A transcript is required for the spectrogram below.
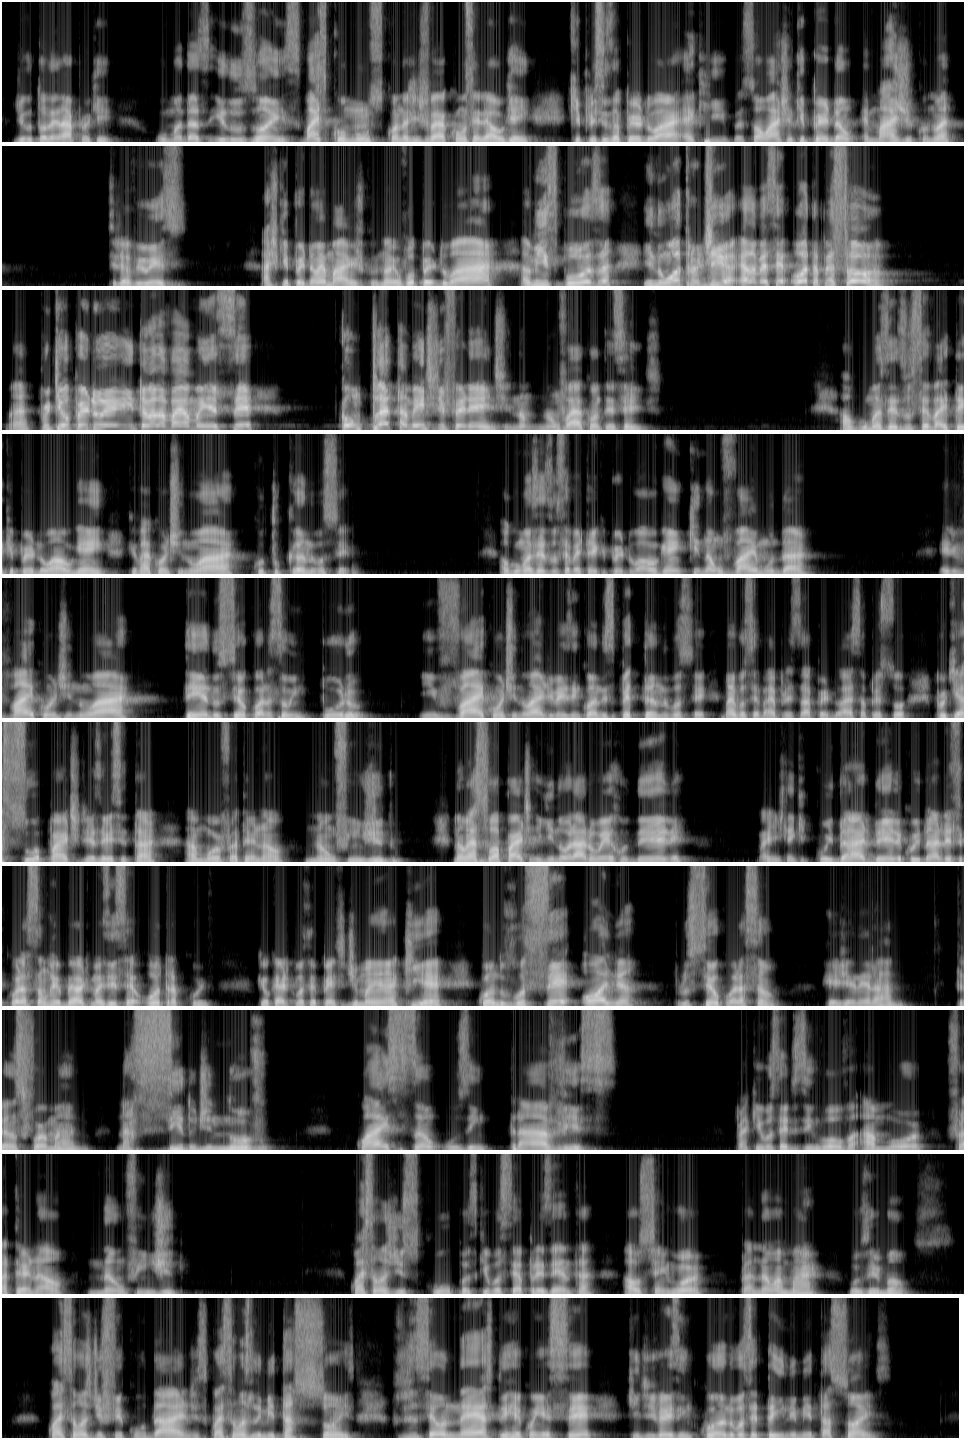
Digo tolerar porque uma das ilusões mais comuns quando a gente vai aconselhar alguém que precisa perdoar é que o pessoal acha que perdão é mágico, não é? Você já viu isso? Acha que perdão é mágico. Não, eu vou perdoar a minha esposa e no outro dia ela vai ser outra pessoa. Não é? Porque eu perdoei, então ela vai amanhecer completamente diferente. Não, não vai acontecer isso. Algumas vezes você vai ter que perdoar alguém que vai continuar cutucando você. Algumas vezes você vai ter que perdoar alguém que não vai mudar. Ele vai continuar tendo o seu coração impuro e vai continuar de vez em quando espetando você. Mas você vai precisar perdoar essa pessoa, porque a sua parte de exercitar amor fraternal não fingido. Não é sua parte ignorar o erro dele a gente tem que cuidar dele, cuidar desse coração rebelde, mas isso é outra coisa. O que eu quero que você pense de manhã aqui é: quando você olha para o seu coração regenerado, transformado, nascido de novo, quais são os entraves para que você desenvolva amor fraternal não fingido? Quais são as desculpas que você apresenta ao Senhor para não amar? os irmãos? Quais são as dificuldades? Quais são as limitações? Precisa ser honesto e reconhecer que de vez em quando você tem limitações.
